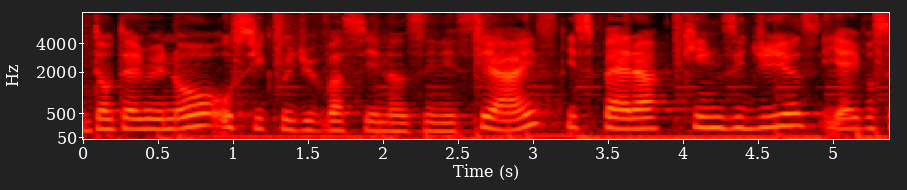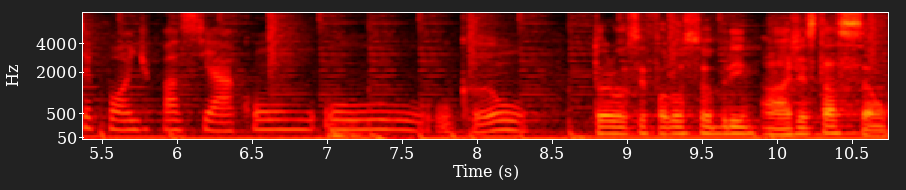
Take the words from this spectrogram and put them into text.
Então, terminou o ciclo de vacinas iniciais, espera 15 dias e aí você pode passear com o, o cão Doutor, você falou sobre a gestação.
